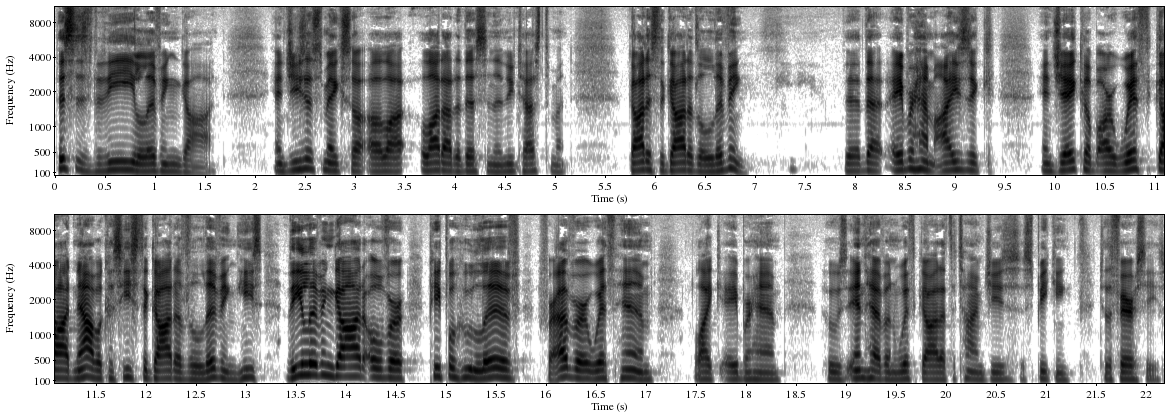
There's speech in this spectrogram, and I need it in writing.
This is the living God. And Jesus makes a, a lot a lot out of this in the New Testament. God is the God of the living. That Abraham, Isaac, and Jacob are with God now because he's the God of the living. He's the living God over people who live forever with him, like Abraham, who's in heaven with God at the time Jesus is speaking to the Pharisees.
